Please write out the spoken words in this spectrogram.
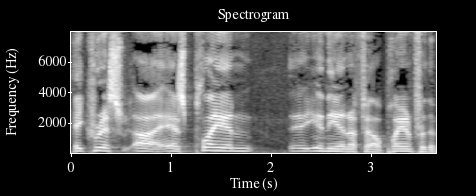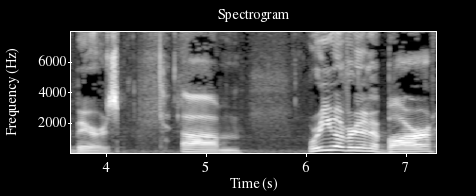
Hey, Chris, uh, as playing in the NFL, playing for the Bears, um, were you ever in a bar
